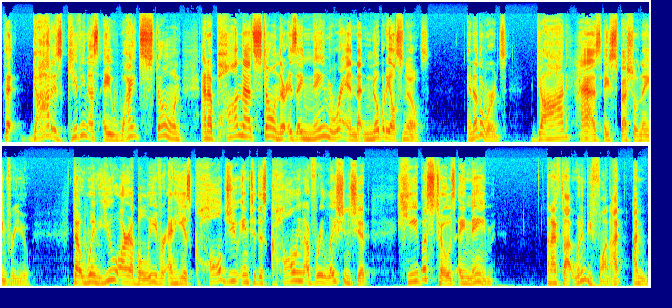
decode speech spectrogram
That God is giving us a white stone, and upon that stone there is a name written that nobody else knows. In other words, God has a special name for you. That when you are a believer and He has called you into this calling of relationship, He bestows a name. And I've thought, wouldn't it be fun? I'm, I'm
